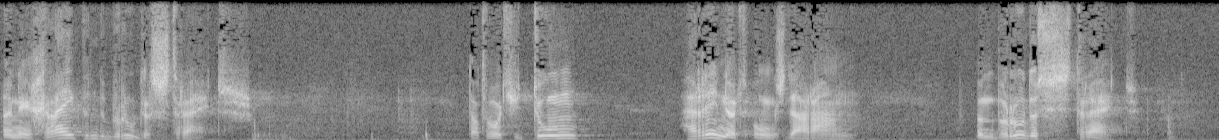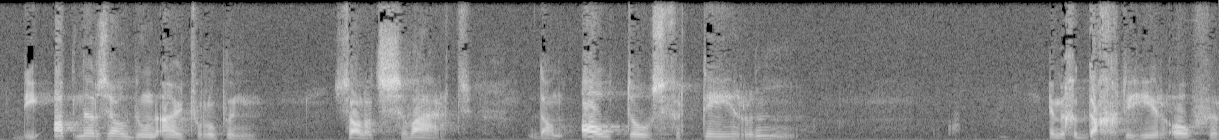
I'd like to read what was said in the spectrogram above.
een ingrijpende broederstrijd. Dat woordje toen herinnert ons daaraan. Een broederstrijd die Abner zou doen uitroepen. Zal het zwaard dan altoos verteren? In mijn gedachten hierover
